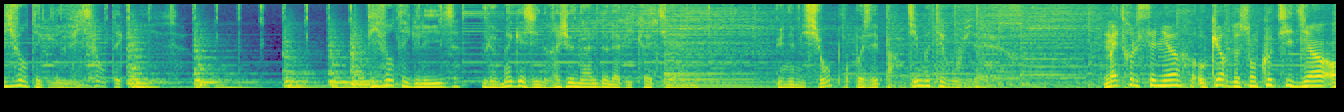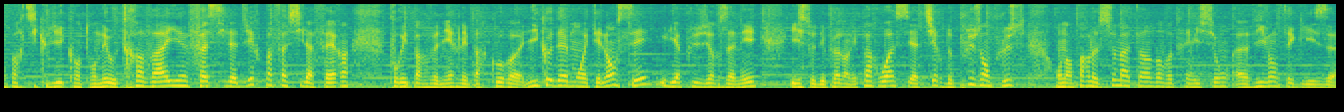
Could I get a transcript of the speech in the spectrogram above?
Vivante Église. Vivante Église. Vivante Église, le magazine régional de la vie chrétienne. Une émission proposée par Timothée Rouvière. Mettre le Seigneur au cœur de son quotidien, en particulier quand on est au travail, facile à dire, pas facile à faire. Pour y parvenir, les parcours Nicodème ont été lancés il y a plusieurs années. Ils se déploient dans les paroisses et attirent de plus en plus. On en parle ce matin dans votre émission euh, Vivante Église.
